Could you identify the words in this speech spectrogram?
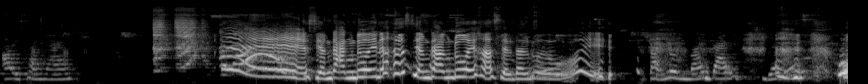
เอาอีกทางไงเอ้ยเสียงดังด้วยนะ เสียงดังด้วยค่ะ เสียงดังด้วย โอ้ยใจ หนุ่มไหมใจเดี๋ยวโอ้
